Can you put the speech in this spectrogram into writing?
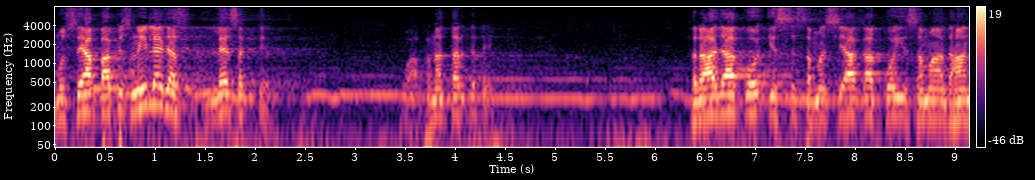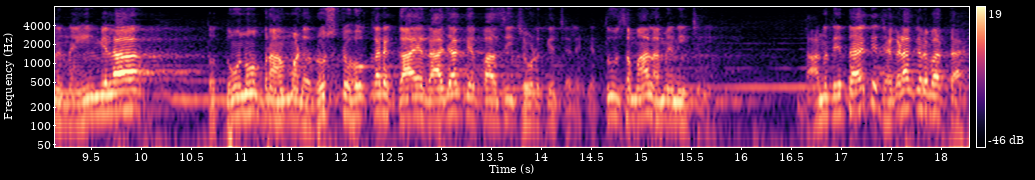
मुझसे आप वापिस नहीं ले जा ले सकते। वो अपना तर्क दे। राजा को इस समस्या का कोई समाधान नहीं मिला तो दोनों ब्राह्मण रुष्ट होकर गाय राजा के पास ही छोड़ के चले गए। तू संभाल, हमें नहीं चाहिए। दान देता है कि झगड़ा करवाता है?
